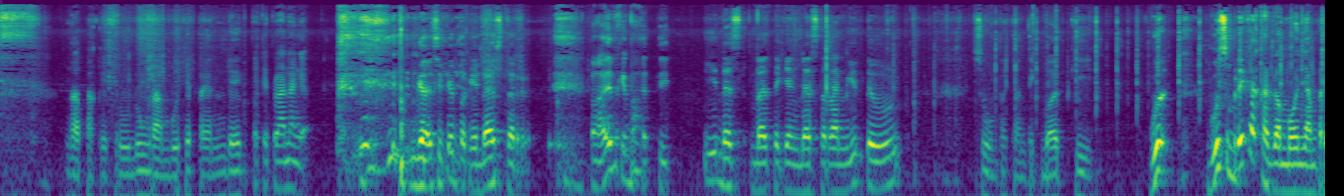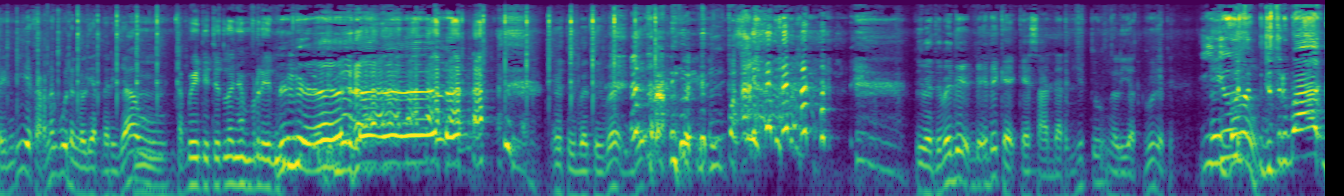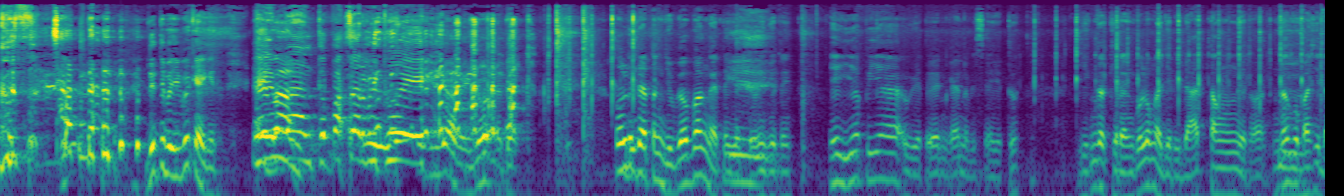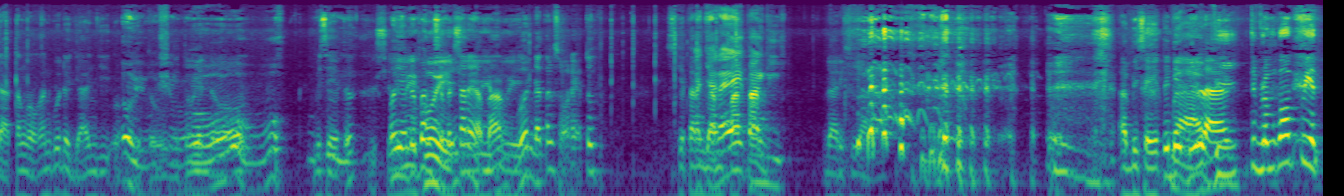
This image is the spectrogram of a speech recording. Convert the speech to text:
nggak pakai kerudung rambutnya pendek. Pakai celana enggak? nggak sih kan pakai daster. Kalau pakai batik. iya das- batik yang dasteran gitu. Sumpah cantik banget ki. Gue gue sebenarnya kagak mau nyamperin dia karena gue udah ngeliat dari jauh. Hmm, tapi titit lo nyamperin. eh tiba-tiba dia tiba-tiba dia, dia, dia kayak kayak sadar gitu ngelihat gue gitu. Hey, Iya, bang. justru bagus. dia tiba-tiba kayak gitu Eh bang, ke pasar beli kue. enggak bego kata. oh lu datang juga bang kata gitu gitu. Ya iya pia gitu kan kan habis itu ya enggak kirain gue lu nggak jadi datang gitu kan. Enggak gue pasti datang kok kan gue udah janji. Oh, Oh, gitu iya, gituin dong Wah. bisa itu oh ya bang sebentar ya bang. gue datang sore tuh sekitar jam 4 pagi. dari siang habis itu dia Babi. bilang Itu belum covid.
